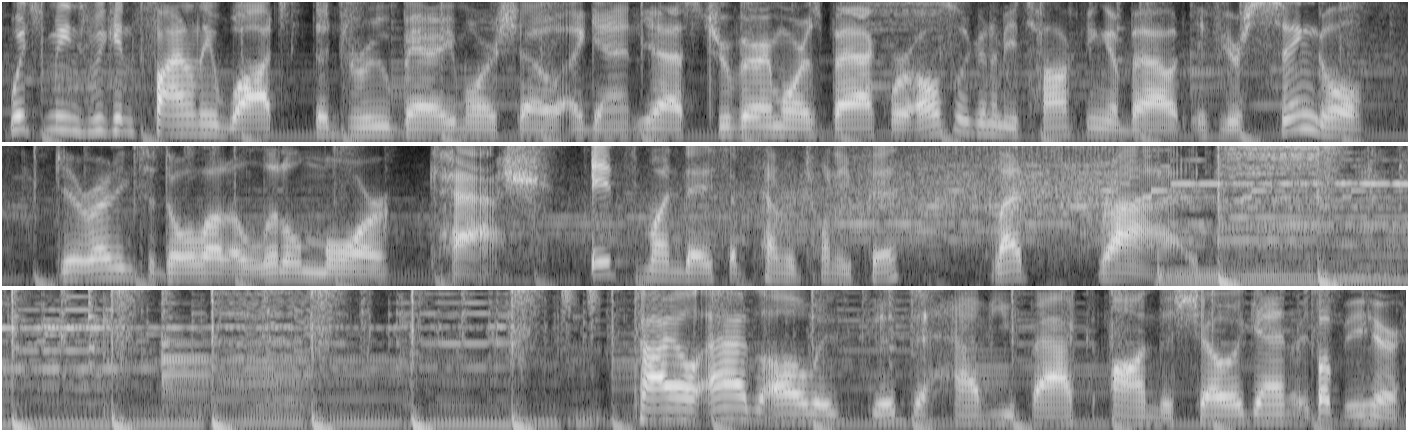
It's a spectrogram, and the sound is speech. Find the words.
which means we can finally watch the Drew Barrymore show again. Yes, Drew Barrymore is back. We're also going to be talking about if you're single, get ready to dole out a little more cash. It's Monday, September 25th. Let's ride. Kyle, as always, good to have you back on the show again. Great but, to be here.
